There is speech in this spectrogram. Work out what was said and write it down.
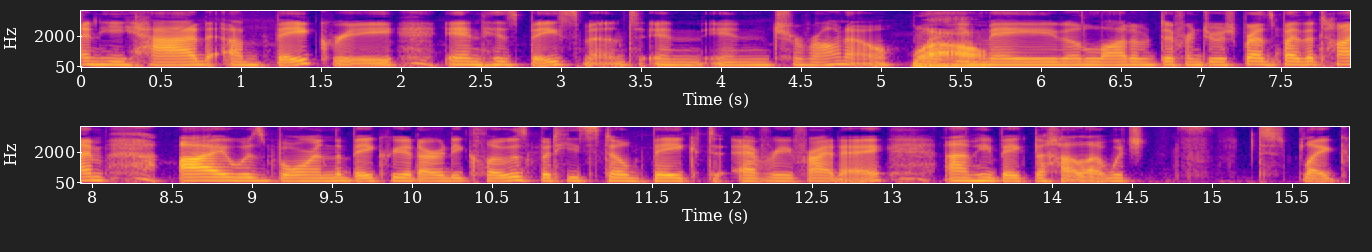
and he had a bakery in his basement in in Toronto, where Wow. he made a lot of different Jewish breads. By the time I was born, the bakery had already closed, but he still baked every Friday. Um, he baked a challah, which like.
